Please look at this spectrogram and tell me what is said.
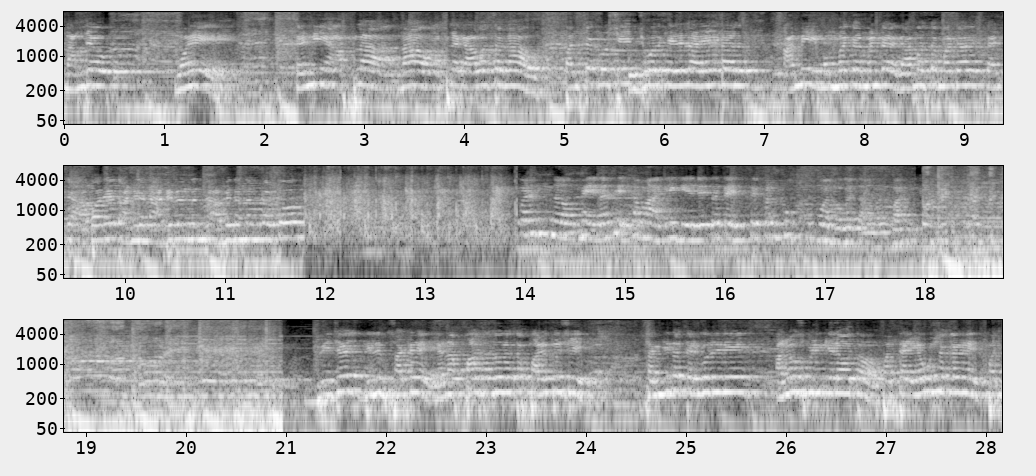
नामदेव मोहे. त्यांनी आपला नाव आपल्या गावाचं नाव पंचक्रोशी उज्ज्वल केलेलं आहे. तर आम्ही मुंबईकर मंडळ ग्रामस्थ मंडळ त्यांचे आभार आहेत आणि त्यांना अभिनंदन अभिनंदन करतो. पण मेहनत ह्याच्या मागे गेले तर त्यांचे पण खूप खूप मनोगत विजय दिलीप साखरे यांना पाच हजाराचं पारितोषिक संगीता तेलगुरीने अनाऊन्समेंट केलं होतं पण त्या येऊ शकल्या नाहीत. पण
